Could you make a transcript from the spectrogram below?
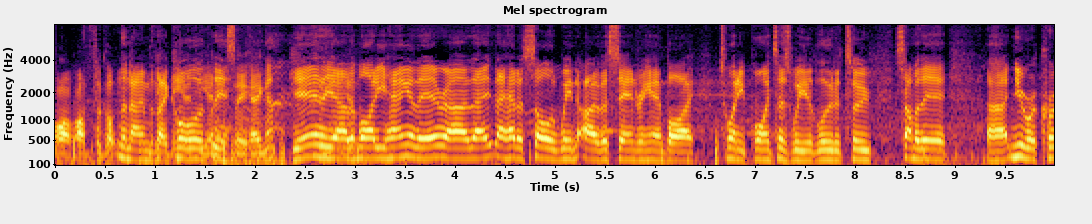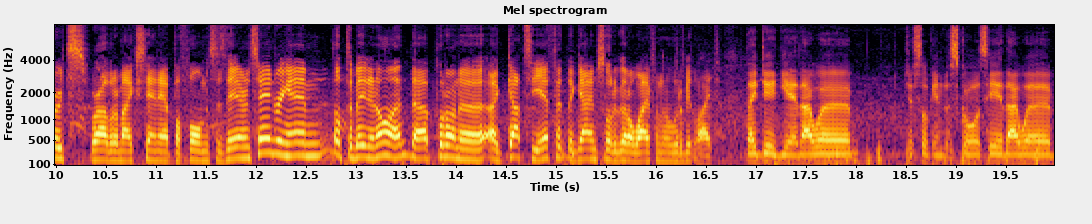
I've forgotten the name that they the, call the, it. The NEC Hangar? Yeah, the, uh, the mighty Hangar there. Uh, they, they had a solid win over Sandringham by 20 points, as we alluded to. Some of their uh, new recruits were able to make standout performances there. And Sandringham, not to be denied, uh, put on a, a gutsy effort. The game sort of got away from them a little bit late. They did, yeah. They were, just looking at the scores here, they were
